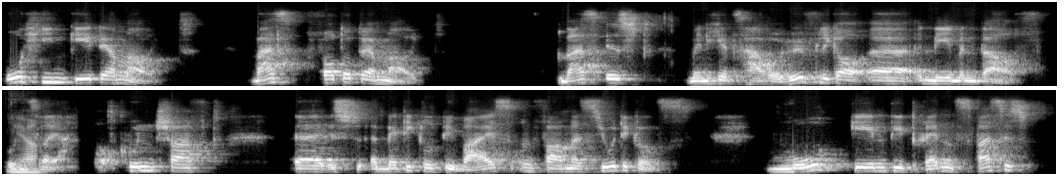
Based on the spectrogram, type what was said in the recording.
Wohin geht der Markt? Was fordert der Markt? Was ist, wenn ich jetzt Haro Höfliger äh, nehmen darf, unsere ja. Hauptkundschaft äh, ist Medical Device und Pharmaceuticals. Wo gehen die Trends? Was ist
